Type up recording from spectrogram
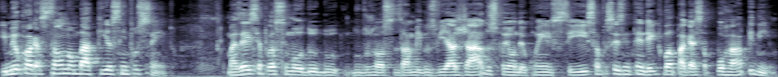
E meu coração não batia 100%. Mas aí se aproximou do, do, dos nossos amigos viajados, foi onde eu conheci, só pra vocês entenderem que eu vou apagar essa porra rapidinho.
